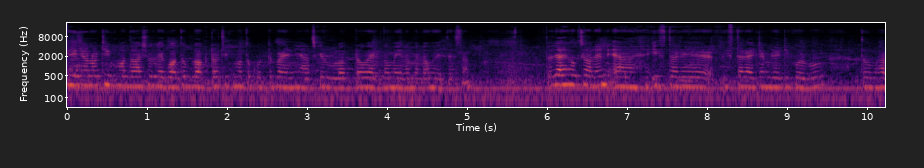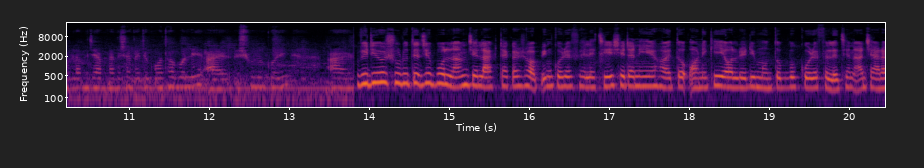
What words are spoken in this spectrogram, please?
সেই জন্য ঠিক মতো আসলে গত ব্লগটাও ঠিক মতো করতে পারিনি, আজকের ব্লগটাও একদম এলোমেলো হইতেছে। তো যাই হোক, চলেন ইফতারে, ইফতার আইটেম রেডি করব। তো ভাবলাম যে আপনাদের সাথে একটু কথা বলি আর শুরু করি। আর ভিডিওর শুরুতে যে বললাম যে লাখ টাকার শপিং করে ফেলেছি, সেটা নিয়ে হয়তো অনেকেই অলরেডি মন্তব্য করে ফেলেছেন। আর যারা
